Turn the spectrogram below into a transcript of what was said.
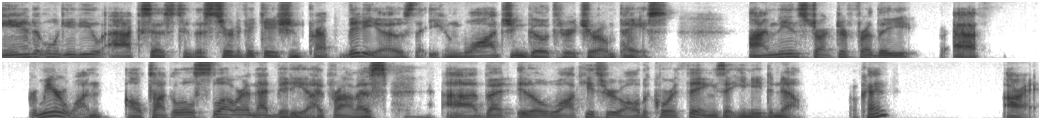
and it will give you access to the certification prep videos that you can watch and go through at your own pace. I'm the instructor for the uh, Premiere one. I'll talk a little slower in that video, I promise, uh, but it'll walk you through all the core things that you need to know. Okay. All right,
